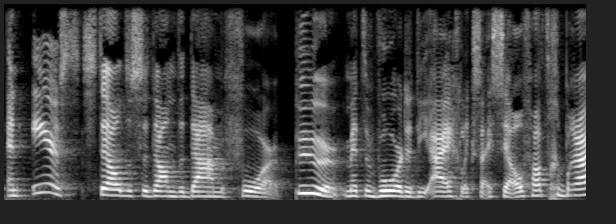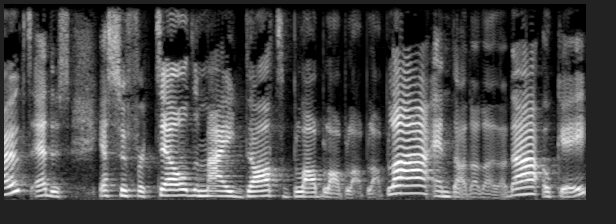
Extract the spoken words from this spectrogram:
En eerst stelde ze dan de dame voor, puur met de woorden die eigenlijk zij zelf had gebruikt. dus ja, ze vertelde mij dat, bla bla bla bla. En da da da da. Oké.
